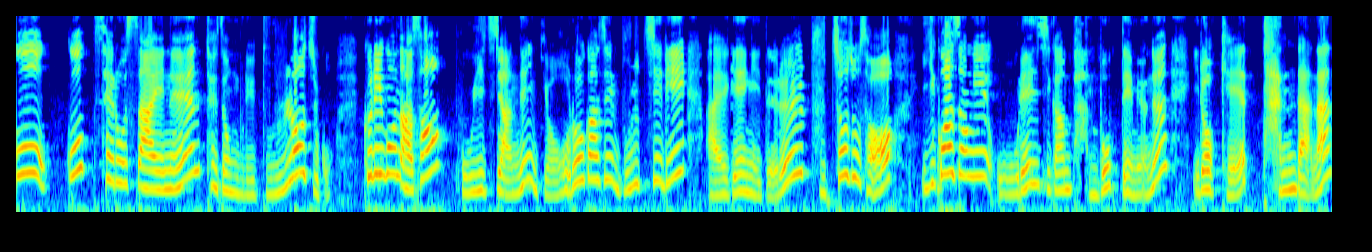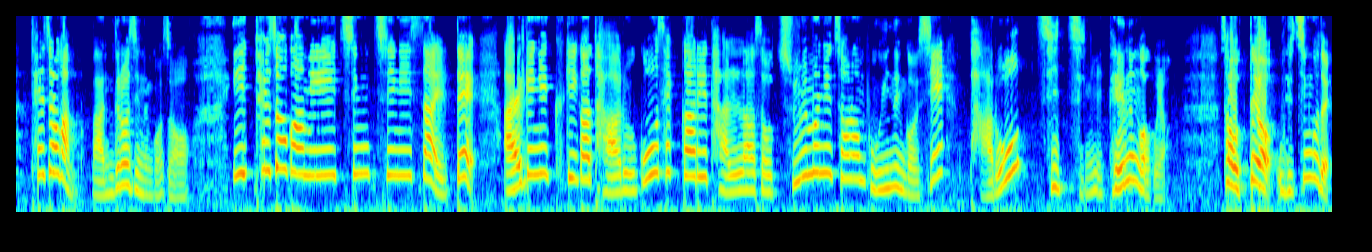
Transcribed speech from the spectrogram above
꾹꾹 새로 쌓이는 퇴적물이 눌러주고 그리고 나서 보이지 않는 여러 가지 물질이 알갱이들을 붙여줘서 이 과정이 오랜 시간 반복되면 은 이렇게 단단한 퇴적암 만들어지는 거죠. 이 퇴적암이 층층이 쌓일 때 알갱이 크기가 다르고 색깔이 달라서 줄무늬처럼 보이는 것이 바로 지층이 되는 거고요. 자, 어때요? 우리 친구들.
